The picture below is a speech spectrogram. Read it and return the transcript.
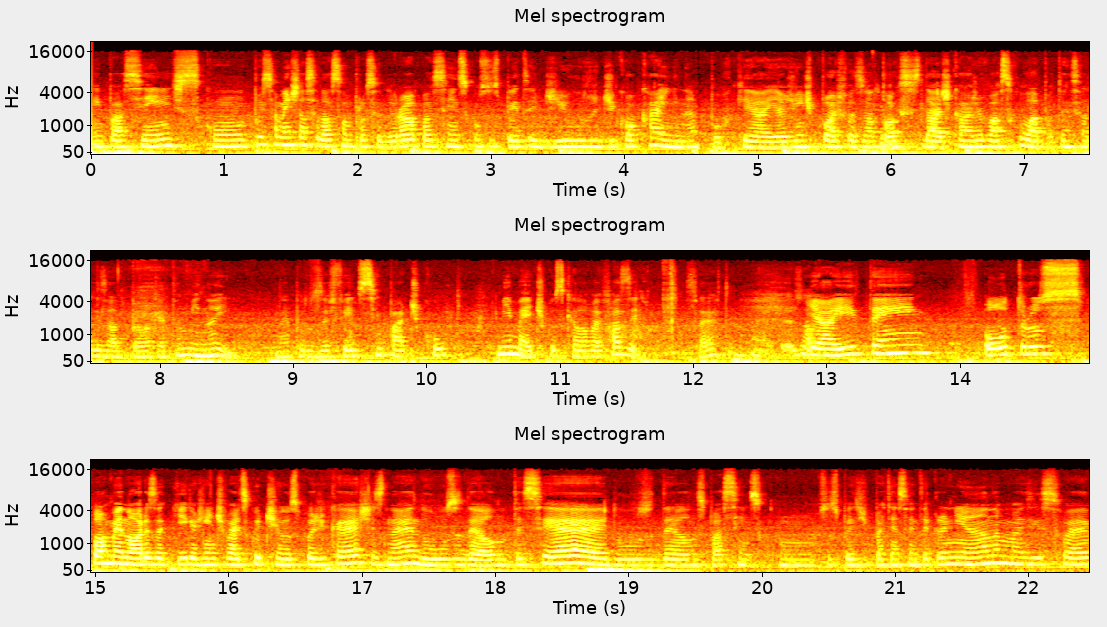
em pacientes com, principalmente na sedação procedural, pacientes com suspeita de uso de cocaína, porque aí a gente pode fazer uma toxicidade cardiovascular potencializada pela ketamina aí, né? Pelos efeitos simpático-miméticos que ela vai fazer, certo? É. E aí tem outros pormenores aqui que a gente vai discutir nos podcasts, né? Do uso dela no TCE, do uso dela nos pacientes com suspeita de hipertensão intracraniana, mas isso é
